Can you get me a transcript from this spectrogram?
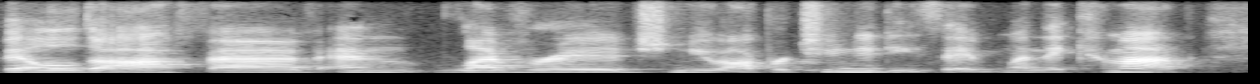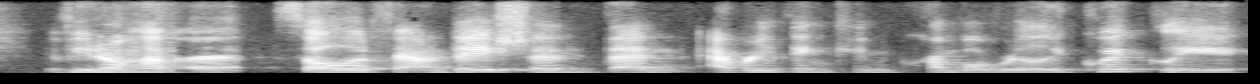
build off of and leverage new opportunities when they come up. If you don't mm-hmm. have a solid foundation, then everything can crumble really quickly.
